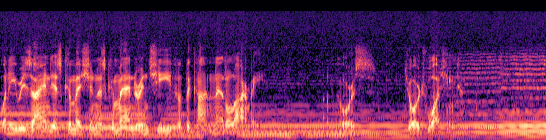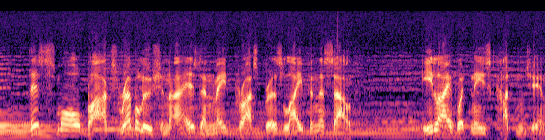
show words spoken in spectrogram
when he resigned his commission as Commander-in-Chief of the Continental Army Of course, George Washington. This small box revolutionized and made prosperous life in the South. Eli Whitney's cotton gin,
